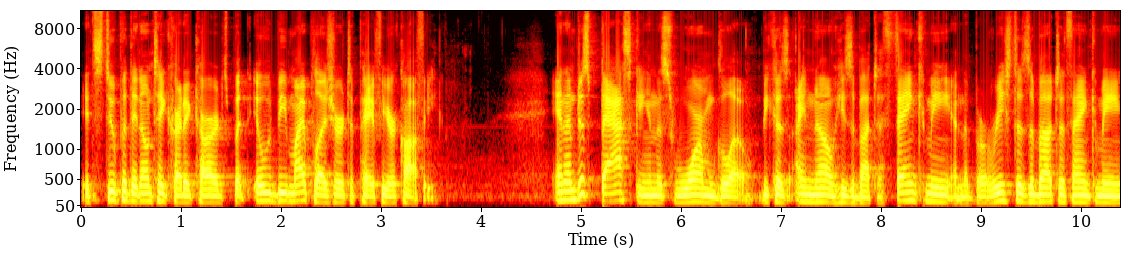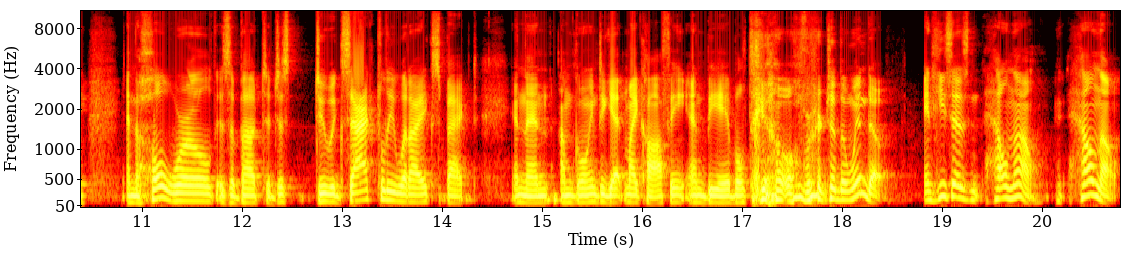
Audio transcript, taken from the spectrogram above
it's stupid they don't take credit cards, but it would be my pleasure to pay for your coffee. And I'm just basking in this warm glow because I know he's about to thank me, and the barista's about to thank me, and the whole world is about to just do exactly what I expect. And then I'm going to get my coffee and be able to go over to the window. And he says, Hell no. Hell no.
